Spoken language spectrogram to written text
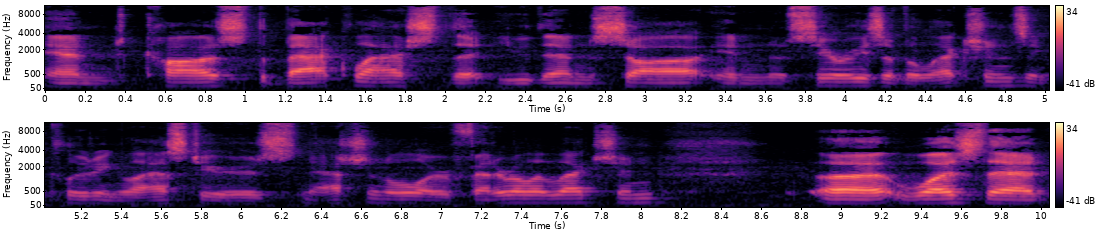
and caused the backlash that you then saw in a series of elections, including last year's national or federal election, uh, was that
